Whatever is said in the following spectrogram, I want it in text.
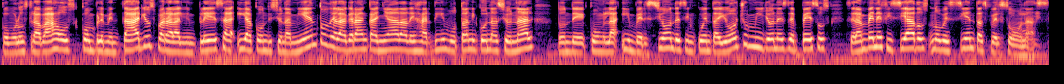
como los trabajos complementarios para la limpieza y acondicionamiento de la Gran Cañada de Jardín Botánico Nacional, donde con la inversión de 58 millones de pesos serán beneficiados 900 personas.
